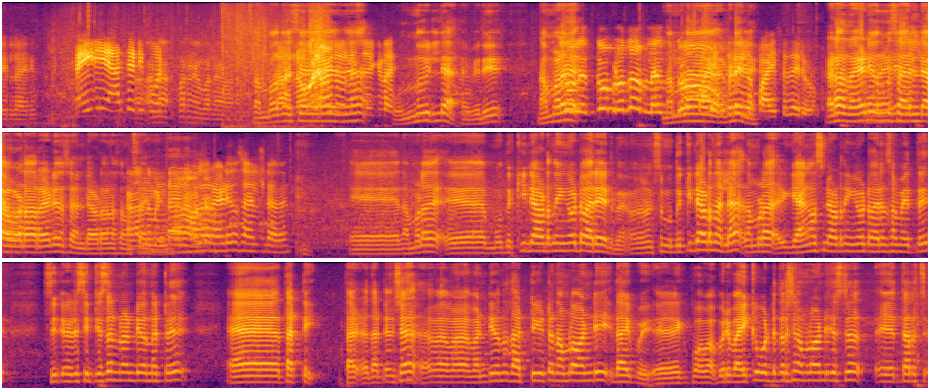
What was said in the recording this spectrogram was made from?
എല്ലാരും? സംഭവം ഒന്നുമില്ല. ഇവർ നമ്മൾ ലെറ്റ്സ് ഗോ ബ്രദർ ലെറ്റ്സ് നമ്മൾ തരൂ എടാ റേഡിയോ ഒന്ന് സൈലന്റ് ആവോടാ റേഡിയോ സൈലന്റ് ആവടാ അതൊന്നും നമ്മൾ മുതുക്കിന്റെ അവിടെ നിന്ന് ഇങ്ങോട്ട് വരായിരുന്നു. മീൻസ് മുതുക്കിന്റെ അവിടെ നിന്നല്ല നമ്മുടെ ഗ്യാങ് ഹൗസിന്റെ അവിടെ നിന്ന് ഇങ്ങോട്ട് വരുന്ന സമയത്ത് ഒരു സിറ്റിസൺ വണ്ടി വന്നിട്ട് തട്ടി. തട്ടി. വെച്ചാൽ വണ്ടി വന്ന് തട്ടിയിട്ട് നമ്മളെ വണ്ടി ഇതായി പോയി ഒരു ബൈക്ക് പൊട്ടിത്തെറിച്ച് നമ്മളെ വണ്ടി ജസ്റ്റ് തെറിച്ച്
